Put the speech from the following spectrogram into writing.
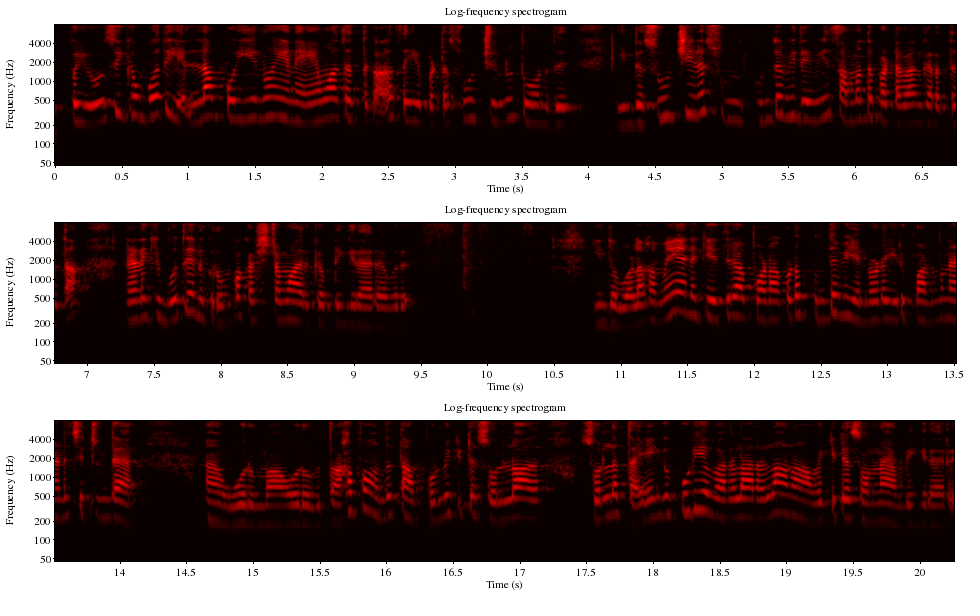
இப்போ யோசிக்கும் போது எல்லாம் பொய்யணும் என்னை ஏமாத்துறதுக்காக செய்யப்பட்ட சூழ்ச்சின்னு தோணுது. இந்த சூழ்ச்சியில் சுந் குந்தவி தேவியும் சம்மந்தப்பட்டவங்கிறது தான் நினைக்கும் போது எனக்கு ரொம்ப கஷ்டமாக இருக்குது அப்படிங்கிறாரு அவர். இந்த உலகமே எனக்கு எதிராக போனால் கூட குந்தவி என்னோட இருப்பான்னு தான் நினச்சிட்டு இருந்தேன். ஒரு மா ஒரு தகப்பன் வந்து தான் பொண்ணுக்கிட்ட சொல்லா சொல்ல தயங்கக்கூடிய வரலாறெல்லாம் நான் அவகிட்ட சொன்னேன் அப்படிங்கிறாரு.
